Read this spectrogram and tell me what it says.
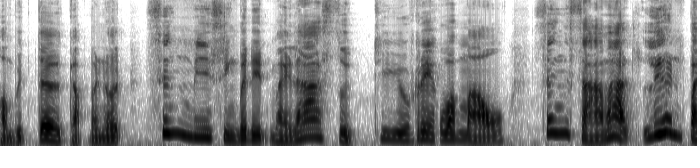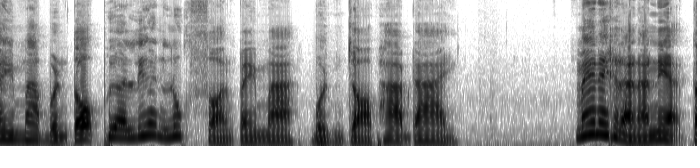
คอมพิวเตอร์กับมนุษย์ ซึ่งมีสิ่งประดิษฐ์ใหม่ล่าสุดที่เรียกว่าเมาส์ ซึ่งสามารถเลื่อนไปมาบนโต๊ะ เพื่อเลื่อนลูกศรไปมาบนจอภาพได้แม้ในขณะนั้นเนี่ยต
